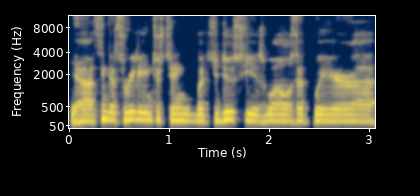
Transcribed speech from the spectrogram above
Yeah, I think that's really interesting. But you do see as well is that we're uh,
